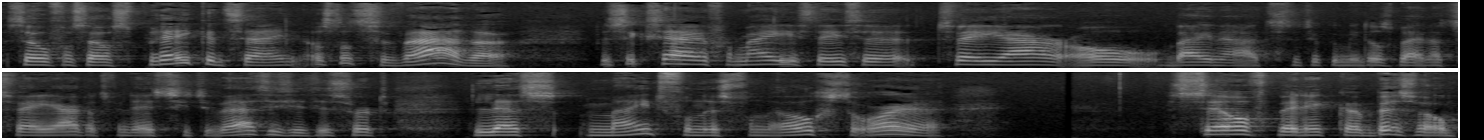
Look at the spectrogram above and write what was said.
zo vanzelfsprekend zijn als dat ze waren. Dus ik zei, voor mij is deze twee jaar al bijna, het is natuurlijk inmiddels bijna twee jaar dat we in deze situatie zitten, een soort les mindfulness van de hoogste orde. Zelf ben ik eh, best wel een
